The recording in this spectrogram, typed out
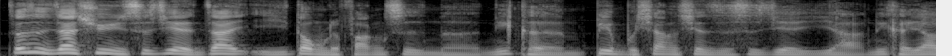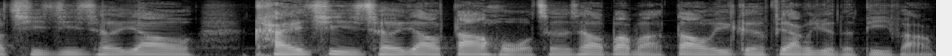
但是你在虚拟世界，你在移动的方式呢？你可能并不像现实世界一样，你可能要骑机车、要开汽车、要搭火车才有办法到一个非常远的地方。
